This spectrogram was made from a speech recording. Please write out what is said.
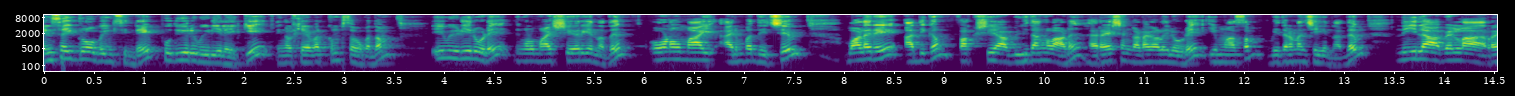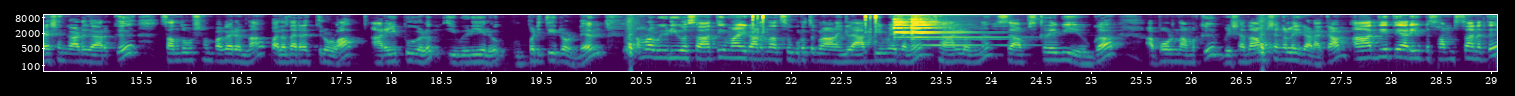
എൻസൈക്ലോവിങ്സിന്റെ പുതിയൊരു വീഡിയോയിലേക്ക് നിങ്ങൾക്ക് ഏവർക്കും സ്വാഗതം. ഈ വീഡിയോയിലൂടെ നിങ്ങളുമായി ഷെയർ ചെയ്യുന്നത് ഓണവുമായി അനുബന്ധിച്ച് വളരെ അധികം ഭക്ഷ്യ വിഹിതങ്ങളാണ് റേഷൻ കടകളിലൂടെ ഈ മാസം വിതരണം ചെയ്യുന്നത്. നീല വെള്ള റേഷൻ കാർഡുകാർക്ക് സന്തോഷം പകരുന്ന പലതരത്തിലുള്ള അറിയിപ്പുകളും ഈ വീഡിയോയിൽ ഉൾപ്പെടുത്തിയിട്ടുണ്ട്. നമ്മുടെ വീഡിയോസ് ആദ്യമായി കാണുന്ന സുഹൃത്തുക്കളാണെങ്കിൽ ആദ്യമേ തന്നെ ചാനൽ ഒന്ന് സബ്സ്ക്രൈബ് ചെയ്യുക. അപ്പോൾ നമുക്ക് വിശദാംശങ്ങളിലേക്ക് കടക്കാം. ആദ്യത്തെ അറിയിപ്പ് സംസ്ഥാനത്ത്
